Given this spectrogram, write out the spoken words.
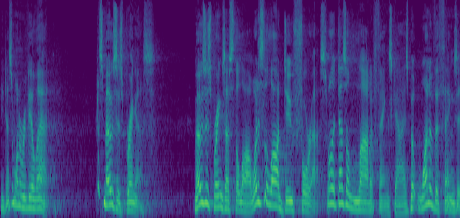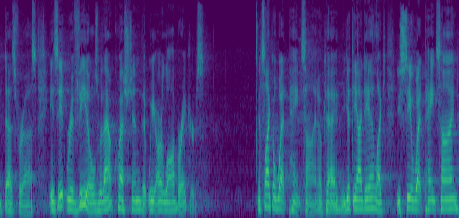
He doesn't want to reveal that. What does Moses bring us? Moses brings us the law. What does the law do for us? Well, it does a lot of things, guys, but one of the things it does for us is it reveals without question that we are lawbreakers. It's like a wet paint sign, okay? You get the idea? Like you see a wet paint sign,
